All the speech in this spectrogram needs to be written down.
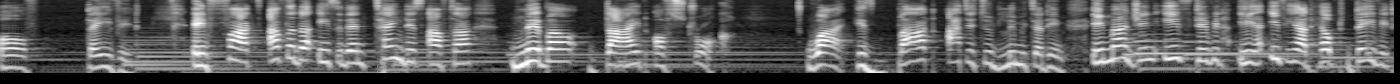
of David. In fact, after that incident, 10 days after, Nabal died of stroke. Why? His bad attitude limited him. Imagine if David, if he had helped David,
